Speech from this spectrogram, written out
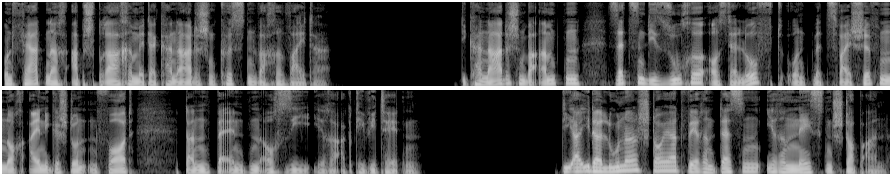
und fährt nach Absprache mit der kanadischen Küstenwache weiter. Die kanadischen Beamten setzen die Suche aus der Luft und mit zwei Schiffen noch einige Stunden fort, dann beenden auch sie ihre Aktivitäten. Die Aida Luna steuert währenddessen ihren nächsten Stopp an.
